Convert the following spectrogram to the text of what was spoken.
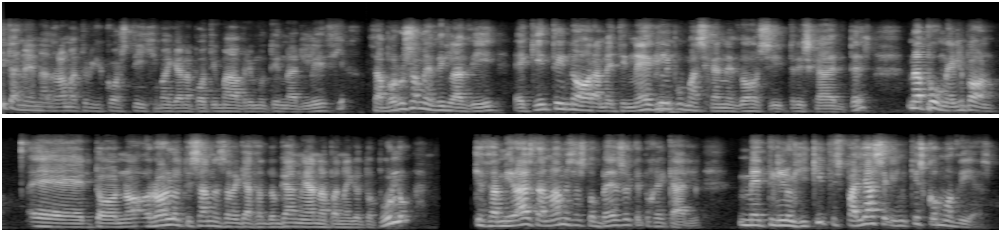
Ήταν ένα δραματουργικό στοίχημα για να πω τη μαύρη μου την αλήθεια. Θα μπορούσαμε δηλαδή εκείνη την ώρα με την έγκλη που μας είχαν δώσει οι τρεις χάριτες να πούμε λοιπόν ε, τον ρόλο της Άννας Ραγκιά θα τον κάνει η Άννα Παναγιωτοπούλου και θα μοιράζεται ανάμεσα στον Μπέζο και το Χαϊκάλι. Με τη λογική της παλιάς ελληνικής κομμωδίας.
